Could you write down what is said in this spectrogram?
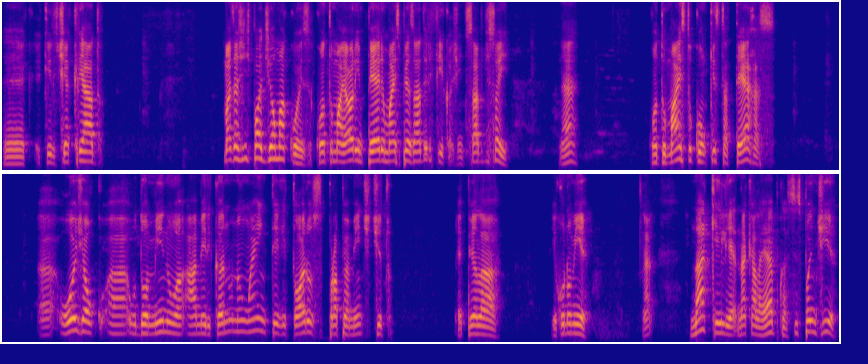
é, que ele tinha criado. Mas a gente pode ver uma coisa: quanto maior o império, mais pesado ele fica. A gente sabe disso aí, né? Quanto mais tu conquista terras, uh, hoje uh, o domínio americano não é em territórios propriamente dito, é pela economia. Né? Naquele, naquela época se expandia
